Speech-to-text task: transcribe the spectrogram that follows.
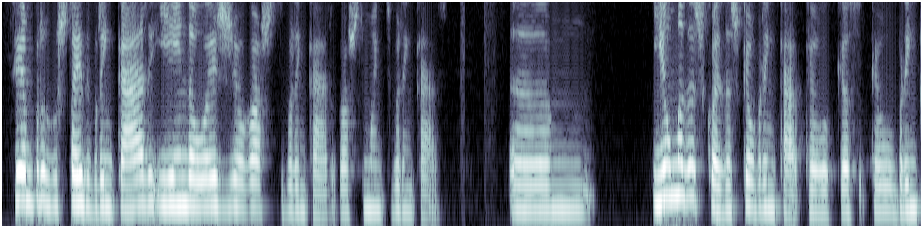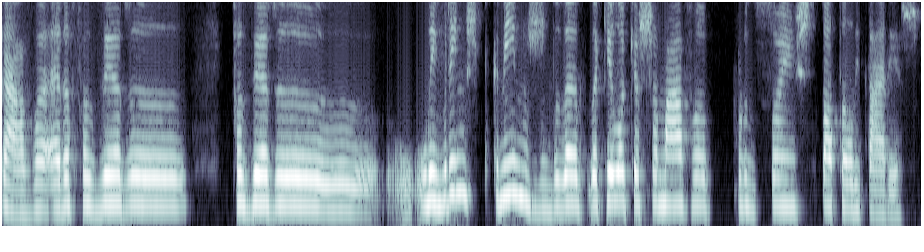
sempre gostei de brincar e ainda hoje eu gosto de brincar, gosto muito de brincar. Um, e uma das coisas que eu brincava, que eu, que eu, que eu brincava era fazer, fazer eh, livrinhos pequeninos da, daquilo que eu chamava produções totalitárias.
